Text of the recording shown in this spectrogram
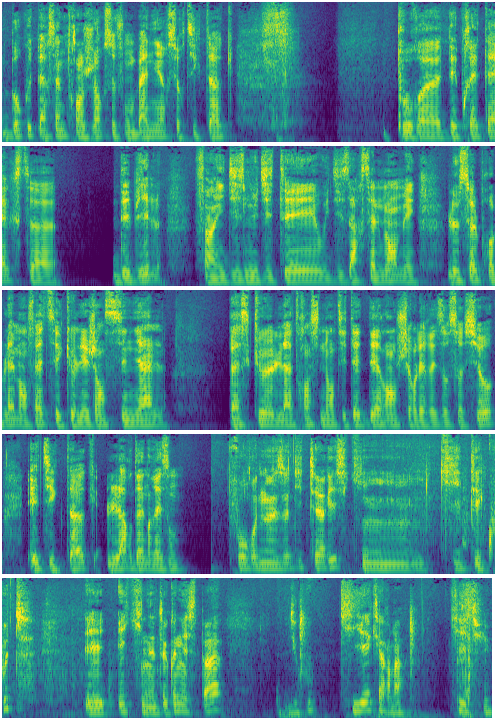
beaucoup de personnes transgenres se font bannir sur TikTok pour euh, des prétextes euh, débiles. Enfin, ils disent nudité ou ils disent harcèlement, mais le seul problème en fait, c'est que les gens signalent parce que la transidentité dérange sur les réseaux sociaux et TikTok leur donne raison. pour nos auditeuristes qui, qui t'écoutent et, et qui ne te connaissent pas, du coup, qui est Carla? Qui es-tu?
